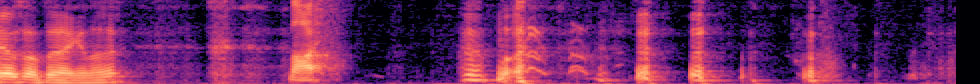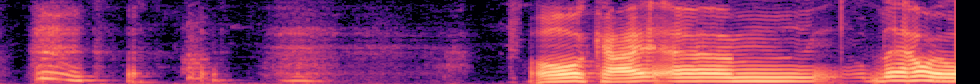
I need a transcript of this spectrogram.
Gauseth-gjengen her? Nei. Nei. OK. Um, det har jo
